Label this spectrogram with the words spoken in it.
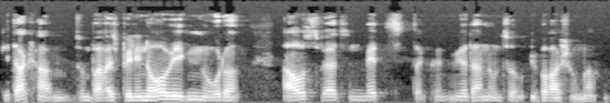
gedacht haben. Zum Beispiel in Norwegen oder auswärts in Metz, da können wir dann unsere Überraschung machen.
